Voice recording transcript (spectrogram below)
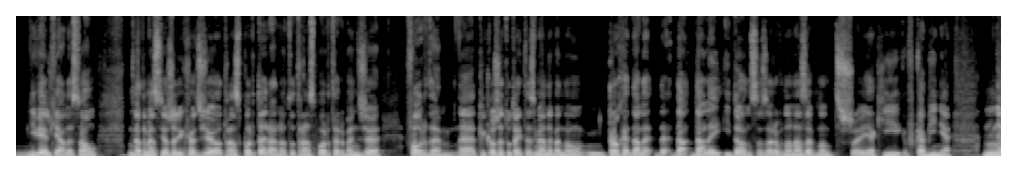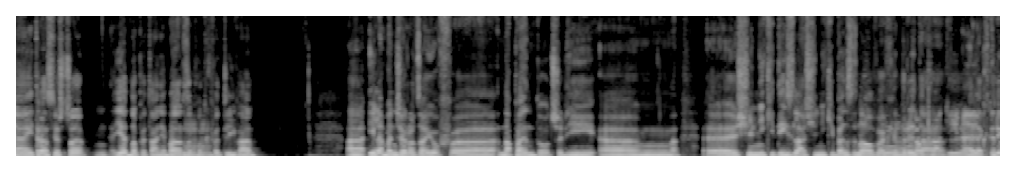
niewielkie, ale są. Natomiast jeżeli chodzi o transportera, no to transporter będzie Fordem. E, tylko, że tutaj te zmiany będą trochę dale, da, dalej idące, zarówno na zewnątrz, jak i w kabinie. E, I teraz jeszcze jedno pytanie, bardzo podchwytliwe. Ile będzie rodzajów e, napędu, czyli e, silniki diesla, silniki benzynowe, no hybryda, pluginy elektryki,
